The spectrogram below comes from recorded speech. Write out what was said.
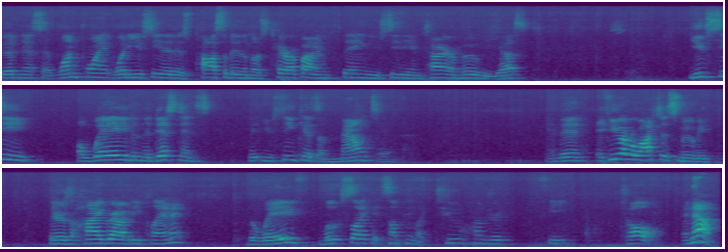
goodness. At one point, what do you see that is possibly the most terrifying thing? You see the entire movie, yes? You see a wave in the distance that you think is a mountain. And then, if you ever watch this movie, there's a high gravity planet. The wave looks like it's something like 200 feet tall. And now,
